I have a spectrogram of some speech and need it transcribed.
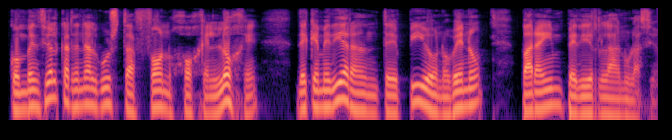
convenció al cardenal Gustav von Hohenlohe de que mediara ante Pío IX para impedir la anulación.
